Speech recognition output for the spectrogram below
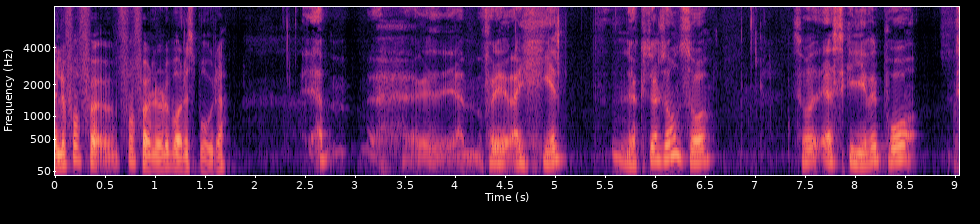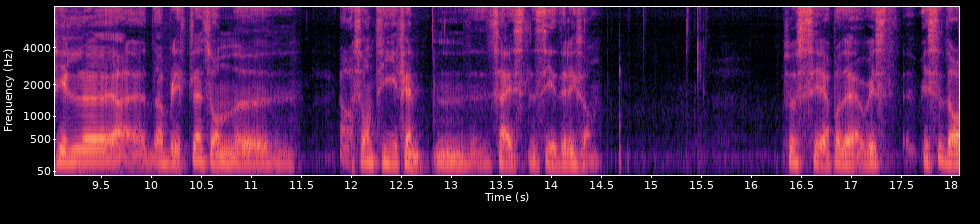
eller forfø- forfølger du bare sporet? For å være helt nøktern sånn, så, så jeg skriver på til ja, Det har blitt en sånn, eh, ja, sånn 10-15-16 sider, liksom. Så ser jeg på det. og Hvis, hvis det da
